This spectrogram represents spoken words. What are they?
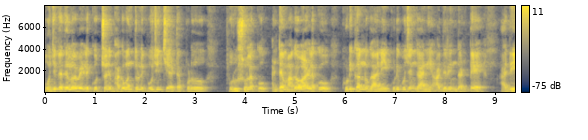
పూజ గదిలో వెళ్ళి కూర్చొని భగవంతుడిని పూజించేటప్పుడు పురుషులకు అంటే మగవాళ్ళకు కుడి కన్ను కానీ కుడి భుజం కానీ అదిరిందంటే అది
